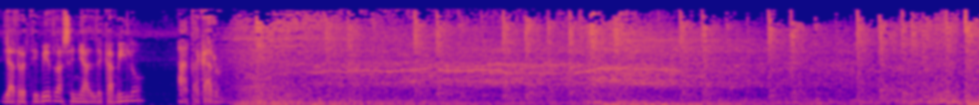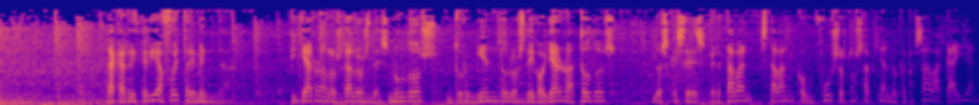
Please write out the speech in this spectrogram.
Y al recibir la señal de Camilo, atacaron. La carnicería fue tremenda. Pillaron a los galos desnudos, durmiendo, los degollaron a todos. Los que se despertaban estaban confusos, no sabían lo que pasaba, caían.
